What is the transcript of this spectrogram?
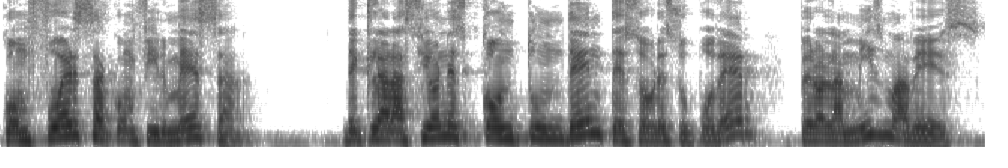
con fuerza, con firmeza, declaraciones contundentes sobre su poder, pero a la misma vez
